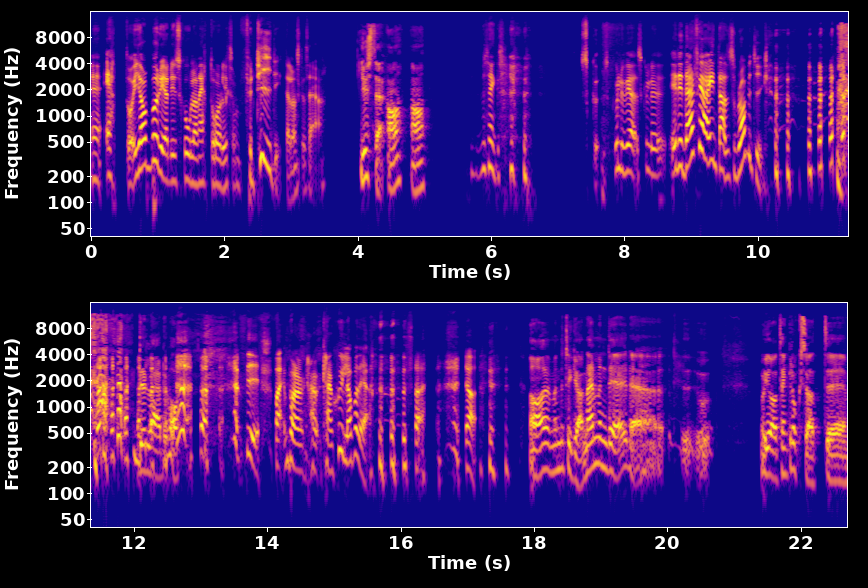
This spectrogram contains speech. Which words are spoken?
eh, ett år, jag började i skolan ett år liksom för tidigt eller vad man ska säga. Just det, ja. ja. Jag tänker, skulle vi, skulle, är det därför jag inte hade så bra betyg? det lär det vara. Vi bara, kan, kan skylla på det. ja. ja, men det tycker jag. Nej, men det är det. Och jag tänker också att eh,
